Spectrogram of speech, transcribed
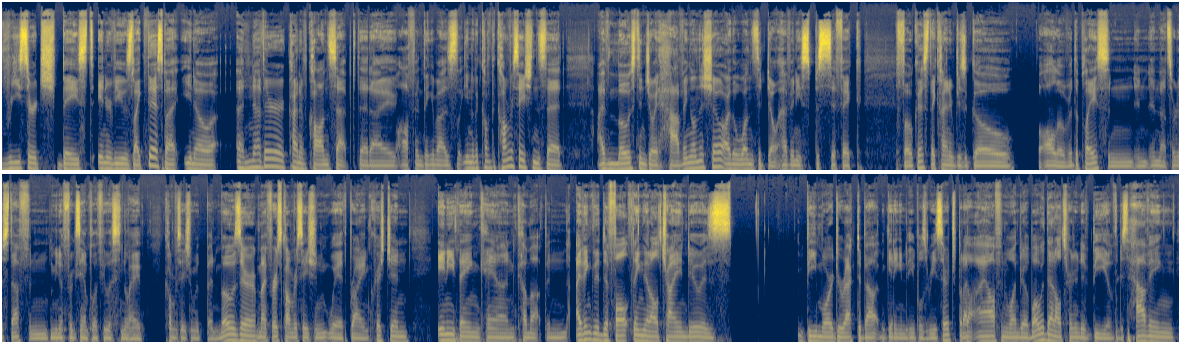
research based interviews like this, but you know, another kind of concept that I often think about is you know the, the conversations that I've most enjoyed having on the show are the ones that don't have any specific focus. They kind of just go all over the place and, and, and that sort of stuff. And you know, for example, if you listen to my conversation with Ben Moser, my first conversation with Brian Christian, anything can come up. And I think the default thing that I'll try and do is be more direct about getting into people's research. But I, I often wonder what would that alternative be of just having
